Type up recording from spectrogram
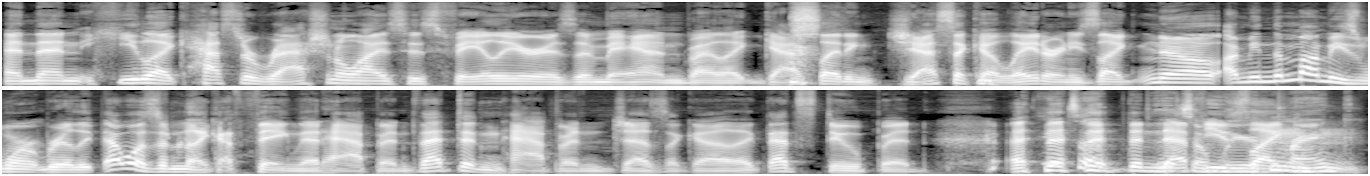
and then he like has to rationalize his failure as a man by like gaslighting Jessica later and he's like, "No, I mean the mummies weren't really that wasn't like a thing that happened. That didn't happen, Jessica. Like that's stupid." And then It's a- the it's a nephew's weird like, prank.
